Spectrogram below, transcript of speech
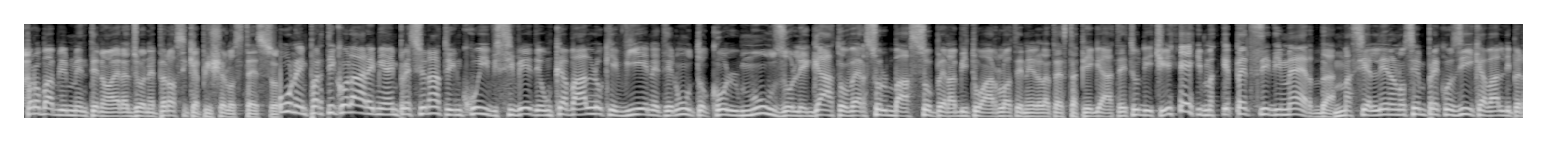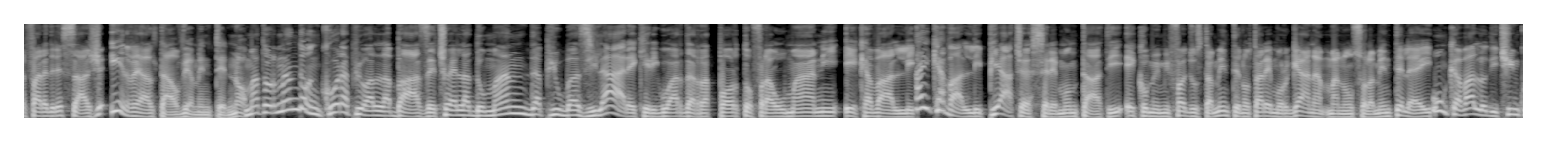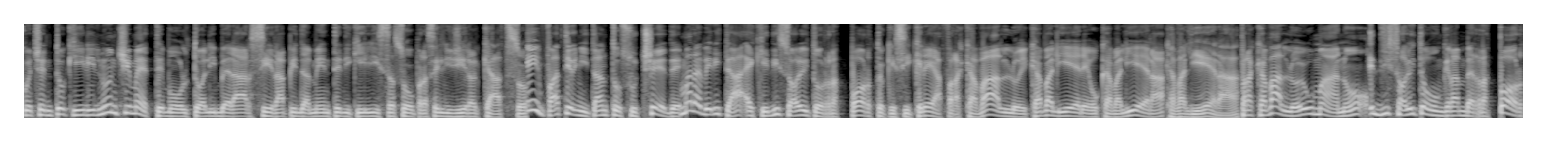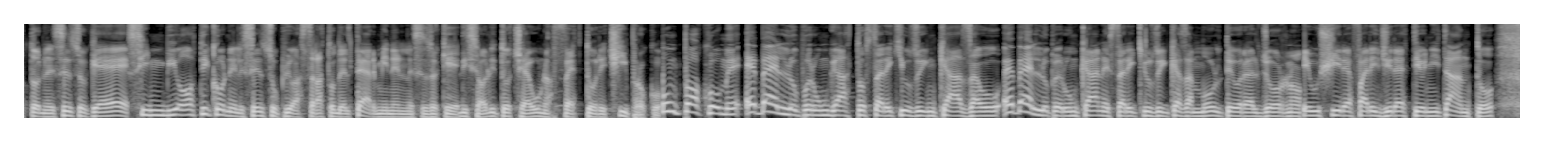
Probabilmente no, hai ragione, però si capisce lo stesso. Una in particolare mi ha impressionato in cui si vede un cavallo che viene tenuto col muso legato verso il basso per abituarlo a tenere la testa piegata e tu dici "Ehi, ma che pezzi di merda! Ma si allenano sempre così i cavalli per fare dressage?" In realtà ovviamente no. Ma tornando ancora più alla base, cioè la domanda più basilare che riguarda il rapporto fra umani e cavalli. Ai cavalli piace essere montati e come mi fa giustamente notare Morgana, ma non solamente lei, un cavallo di 500 kg non ci mette molto a liberarsi rapidamente di chi gli sta sopra se gli gira il cazzo. E infatti ogni tanto succede, ma la verità è che di solito il rapporto che si crea fra cavallo e cavaliere o cavaliera, cavaliera, fra cavallo e umano è di solito un gran bel rapporto, nel senso che è simbiotico nel senso più astratto del termine, nel senso che di solito c'è un affetto reciproco. Un po' come è bello per un gatto stare chiuso in casa o è bello per un cane stare chiuso in casa molte ore al giorno e uscire a fare i giretti ogni tanto? Bordeaux.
